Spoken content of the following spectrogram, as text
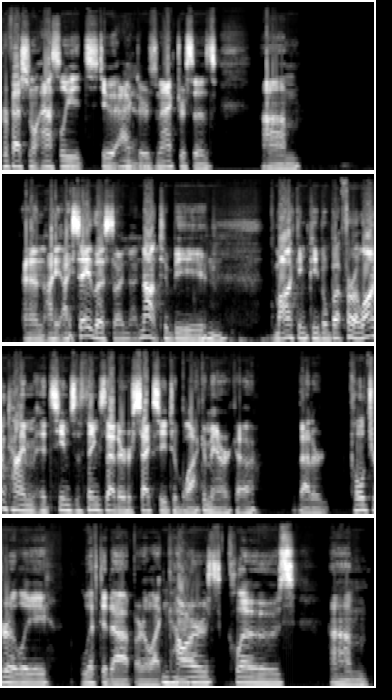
professional athletes, to actors yeah. and actresses. Um, and I, I, say this uh, not to be mm-hmm. mocking people, but for a long time, it seems the things that are sexy to Black America, that are culturally lifted up, are like mm-hmm. cars, clothes, um,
